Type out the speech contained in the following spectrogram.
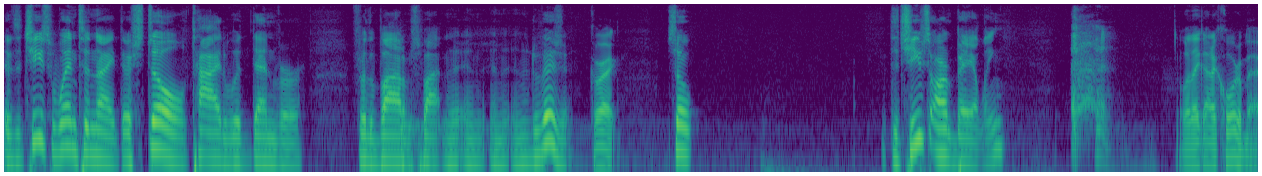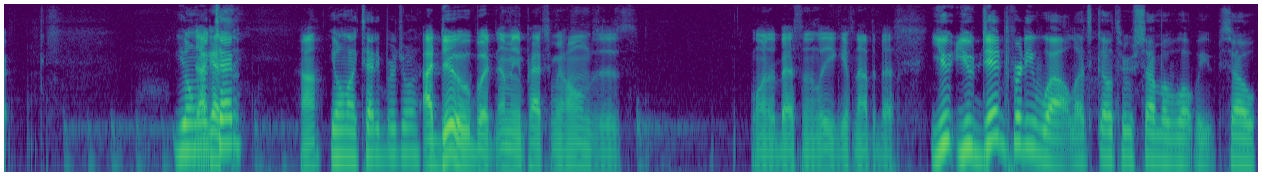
if the Chiefs win tonight, they're still tied with Denver for the bottom spot in, in, in, in the division. correct. So the Chiefs aren't bailing. Well, they got a quarterback. You don't I like Teddy? Huh? You don't like Teddy Bridgewater? I do, but I mean Patrick Mahomes is one of the best in the league, if not the best. You you did pretty well. Let's go through some of what we so.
